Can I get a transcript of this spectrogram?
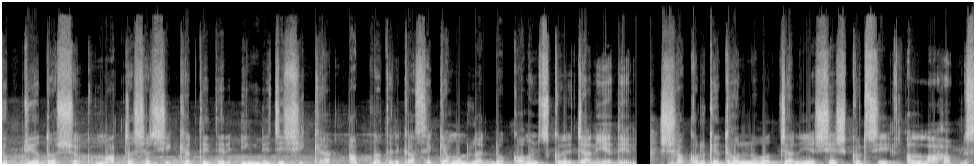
সুপ্রিয় দর্শক, মাদ্রাসার শিক্ষার্থীদের ইংরেজি শিক্ষা আপনাদের কাছে কেমন লাগল কমেন্টস করে জানিয়ে দিন। সকলকে ধন্যবাদ জানিয়ে শেষ করছি। আল্লাহ হাফিজ।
